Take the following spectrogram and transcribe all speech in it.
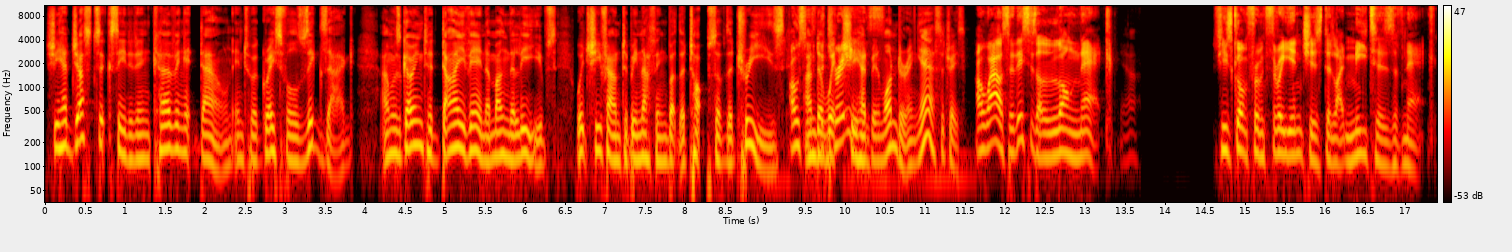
She had just succeeded in curving it down into a graceful zigzag and was going to dive in among the leaves, which she found to be nothing but the tops of the trees Oh, so under the which she had been wandering. Yes, the trees. Oh wow! So this is a long neck. Yeah. She's gone from three inches to like meters of neck.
